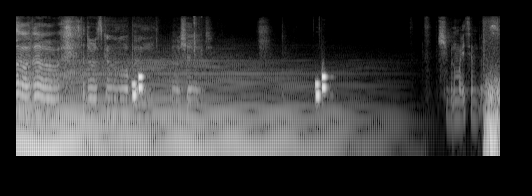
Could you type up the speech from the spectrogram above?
Oh no, the door's gonna open. Oh shit. Timbers.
